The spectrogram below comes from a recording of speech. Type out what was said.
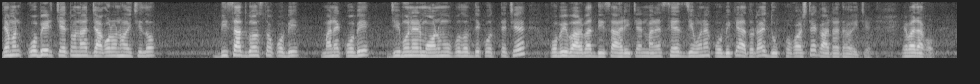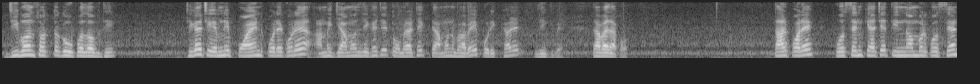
যেমন কবির চেতনার জাগরণ হয়েছিল, বিষাদগ্রস্ত কবি মানে কবি জীবনের মর্ম উপলব্ধি করতেছে। কবি বারবার দিশা হারিয়েছেন মানে শেষ জীবনে কবিকে এতটাই দুঃখ কষ্টে কাটাতে হয়েছে। এবার দেখো, জীবন সত্যকে উপলব্ধি। ঠিক আছে, এমনি পয়েন্ট করে করে আমি যেমন লিখেছি, তোমরা ঠিক তেমনভাবেই পরীক্ষায় লিখবে। তারপরে দেখো, তারপরে কোশ্চেন কি আছে? তিন নম্বর কোশ্চেন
